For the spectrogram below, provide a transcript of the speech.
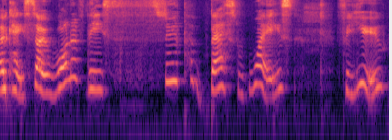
Okay, so one of the super best ways for you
